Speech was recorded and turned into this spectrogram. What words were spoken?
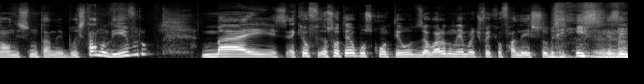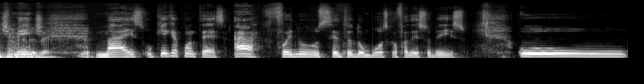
não, isso não tá no e-book, está no livro, mas é que eu, eu soltei alguns conteúdos, agora eu não lembro onde foi que eu falei sobre isso recentemente, tudo mas o que que acontece? Ah, foi no Centro Dom Bosco que eu falei sobre isso. O,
